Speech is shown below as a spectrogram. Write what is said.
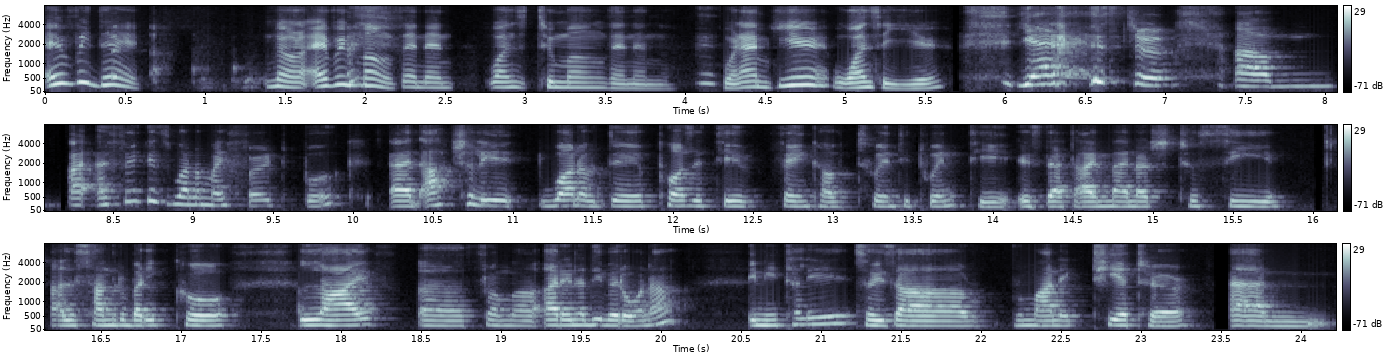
every day. No, every month, and then once two months, and then when I'm here, once a year. yeah, it's true. Um, I, I think it's one of my favorite book, and actually one of the positive thing of 2020 is that I managed to see Alessandro Baricco live uh, from uh, Arena di Verona in Italy. So it's a romantic theater, and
